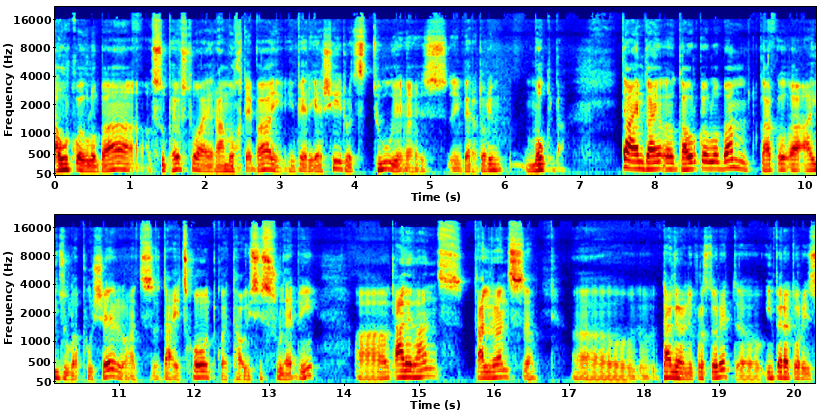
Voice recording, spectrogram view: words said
გაურკვევლობა სუფევს თუ აი რა მოხდება იმპერიაში, როცა თუ იმპერატორი მოკვდა. და აი ამ გაურკვევლობამ აიძულა ფუშე, რაც დაიწყო თქვა თავისი სულები აა ტალერანს, ტალერანს აა ტალერანი უბრალოდ იმპერატორის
